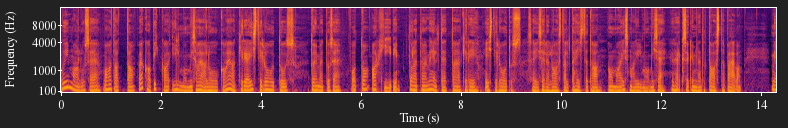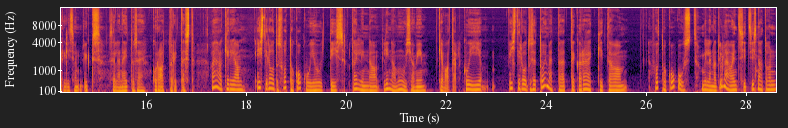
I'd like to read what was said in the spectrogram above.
võimaluse vaadata väga pika ilmumisajalooga ajakirja Eesti Loodus toimetuse fotoarhiivi. tuletame meelde, et ajakiri Eesti Loodus sai sellel aastal tähistada oma esmailmumise üheksakümnendat aastapäeva. Merilis on üks selle näituse kuraatoritest. Ajakirja Eesti Loodus fotokogu jõudis Tallinna Linnamuuseumi kevadel. kui Eesti Looduse toimetajatega rääkida fotokogust, mille nad üle andsid, siis nad on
